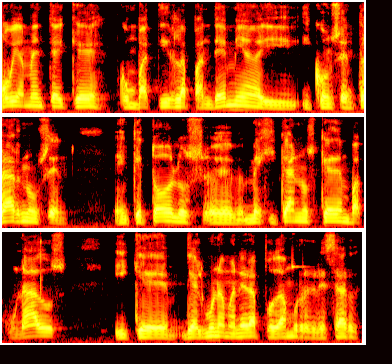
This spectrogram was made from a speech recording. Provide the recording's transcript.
Obviamente hay que combatir la pandemia y, concentrarnos en, que todos los eh, mexicanos queden vacunados y que de alguna manera podamos regresar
